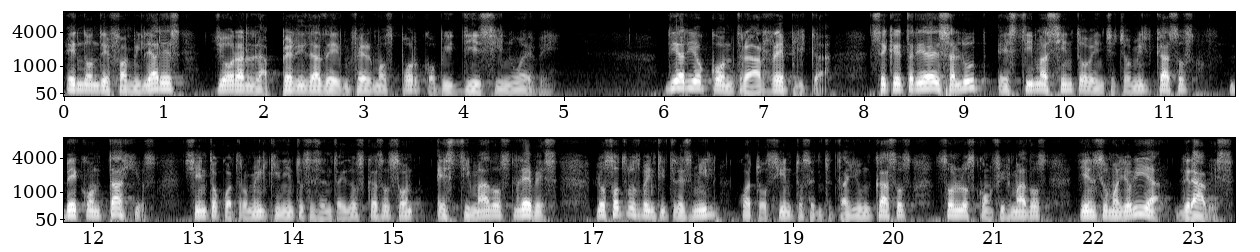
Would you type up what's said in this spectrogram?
en donde familiares lloran la pérdida de enfermos por COVID-19. Diario contra réplica. Secretaría de Salud estima 128 mil casos de contagios, 104.562 casos son estimados leves, los otros 23.471 casos son los confirmados y en su mayoría graves,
